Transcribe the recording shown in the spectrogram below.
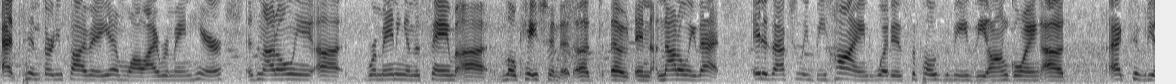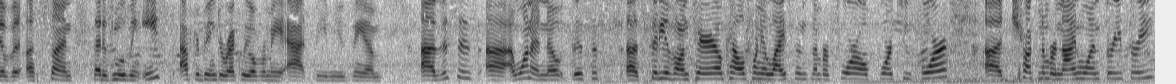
at 10:35 a.m. while I remain here is not only uh, remaining in the same uh, location, uh, uh, and not only that, it is actually behind what is supposed to be the ongoing activity of a, a, sun that is moving east after being directly over me at the museum. Uh, this is, uh, I want to note, this is uh, City of Ontario, California license number 40424, uh, truck number 9133.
